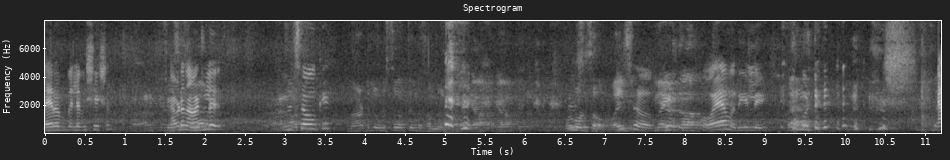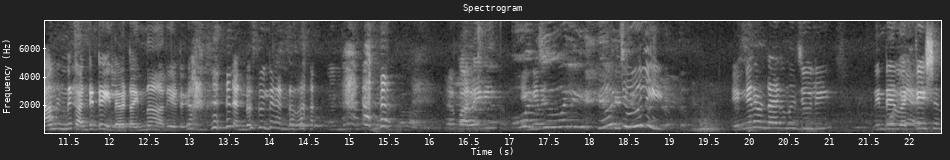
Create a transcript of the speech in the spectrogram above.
വേറെ വല്ല വിശേഷം? അവിടെ നാട്ടിൽ ഉത്സവമൊക്കെ നാട്ടിൽ ഉത്സവത്തിന്റെ സമയമാണ്. ഫുൾ ഉത്സവം വൈകി ഉത്സവം പോയാ മതിയല്ലേ? ഞാൻ നിന്നെ കണ്ടിട്ടേ ഇല്ല കേട്ടോ. ഇന്ന് ആദ്യമായിട്ട് രണ്ടു ദിവസം തന്നെ കണ്ടതാ. ജൂലി. എങ്ങനെ ഉണ്ടായിരുന്നു ജൂലി? നിന്റെ വെക്കേഷൻ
